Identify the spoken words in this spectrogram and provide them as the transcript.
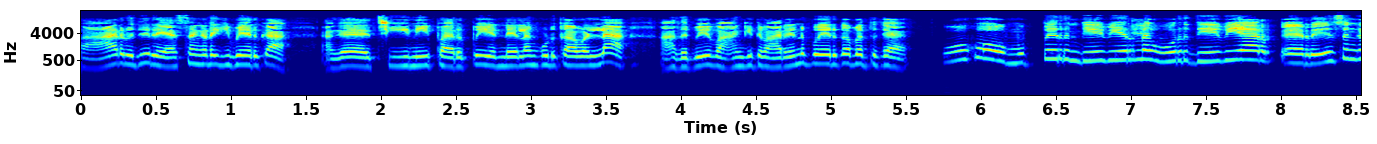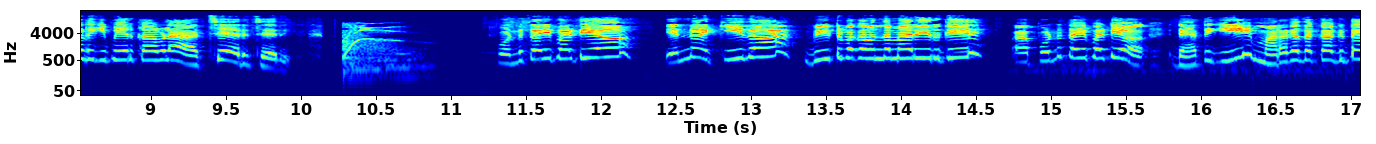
பார்வதி ரேஷன் கடைக்கு போயிருக்கா. அங்க சீனி பருப்பு எண்ணெய் எல்லாம் கொடுக்காவல்ல. அதை போய் வாங்கிட்டு வரேன்னு போயிருக்கா பத்துக்க. ஓஹோ முப்பெரும் தேவியர்ல ஒரு தேவியார் ரேஷன் கடைக்கு போயிருக்காவளா? சரி சரி. பொண்ணு தாய் பாட்டியா என்ன கீதா? வீட்டு பக்கம் வந்த மாதிரி இருக்கு? பொண்ணு தாய் பாட்டியா நேற்றுக்கு மரகதக்கா கிட்ட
